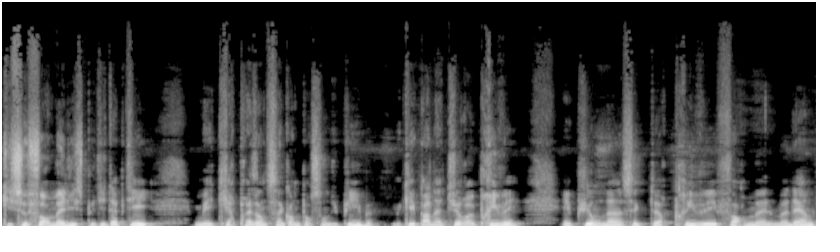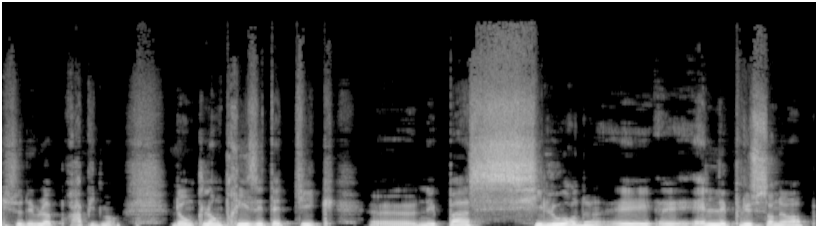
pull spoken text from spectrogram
qui se formalise petit à petit, mais qui représente 50% du PIB, mais qui est par nature privé. Et puis on a un secteur privé formel moderne qui se développe rapidement. Donc l'emprise étatique euh, n'est pas si lourde et, et elle l'est plus en Europe.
